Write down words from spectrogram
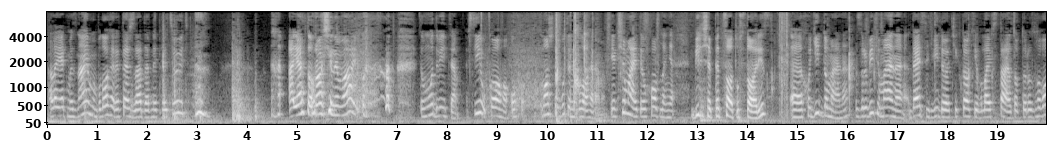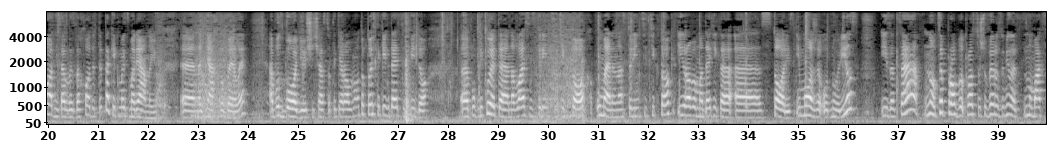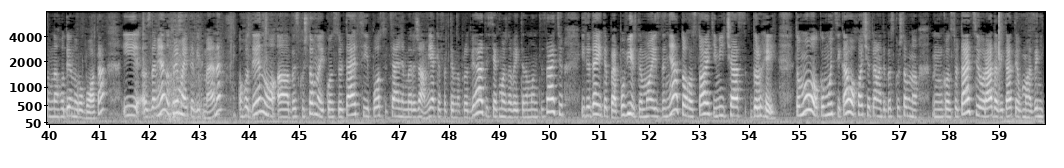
Але як ми знаємо, блогери теж задар не працюють. А я то гроші не маю. Тому дивіться, всі, у кого можете бути не блогерами. Якщо маєте охоплення більше 500 у сторіс, е, ходіть до мене, зробіть у мене 10 відео тіктоків лайфстайл, тобто розговорні, там ви заходите, так як ми з Маріаною е, на днях робили, або з Бодією ще часто таке робимо. Тобто ось таких 10 відео публікуєте на власній сторінці TikTok, у мене на сторінці TikTok, і робимо декілька сторіз, сторіс, і може одну Reels. І за це, ну це про- просто, щоб ви розуміли, ну максимум на годину робота. І взамін отримаєте від мене годину безкоштовної консультації по соціальним мережам, як ефективно продвігатися, як можна вийти на монетизацію і т.д. і т.п. Повірте, мої знання того стоять і мій час дорогий. Тому кому цікаво, хоче отримати безкоштовну консультацію, рада вітати в магазині.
